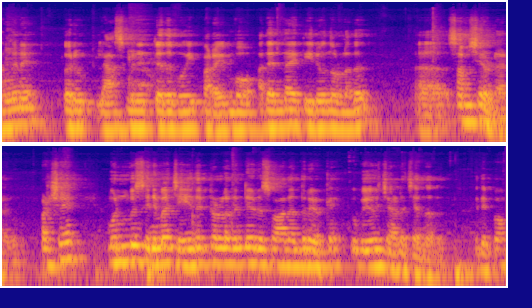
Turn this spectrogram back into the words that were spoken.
അങ്ങനെ ഒരു ലാസ്റ്റ് മിനിറ്റ് അത് പോയി പറയുമ്പോൾ അതെന്തായി തീരുമെന്നുള്ളത് സംശയം ഉണ്ടായിരുന്നു. പക്ഷേ മുൻപ് സിനിമ ചെയ്തിട്ടുള്ളതിന്റെ ഒരു സ്വാതന്ത്ര്യമൊക്കെ ഉപയോഗിച്ചാണ് ചെന്നത്. ഇതിപ്പോൾ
